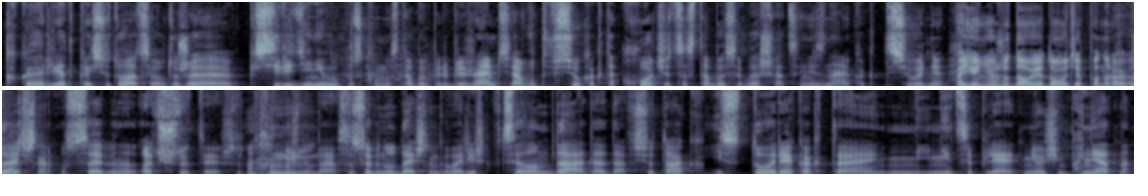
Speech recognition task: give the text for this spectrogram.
Какая редкая ситуация, вот уже к середине выпуска мы с тобой приближаемся, а вот все как-то хочется с тобой соглашаться, не знаю, как ты сегодня... А я не ожидал, я думал, тебе понравилось. Удачно, особенно... А что ты, что ты ну, Особенно удачно говоришь. В целом, да, да, да, все так. История как-то не цепляет, не очень понятно.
